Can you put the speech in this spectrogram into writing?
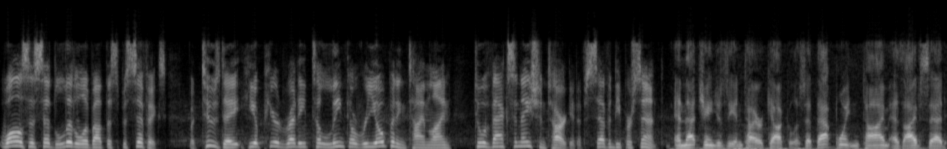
Walz has said little about the specifics, but Tuesday he appeared ready to link a reopening timeline to a vaccination target of 70%. And that changes the entire calculus. At that point in time, as I've said,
